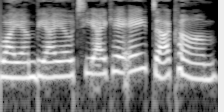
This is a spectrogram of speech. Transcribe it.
Y M B I O T I K A.com.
